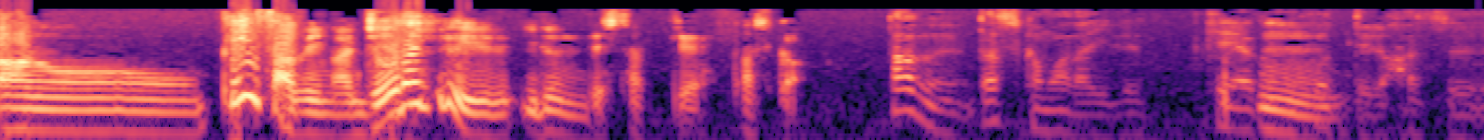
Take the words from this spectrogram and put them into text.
あのーペイサーズ今、ジョーダンヒルいるいるんでしたっけ？確か。多分、確かまだいる、契約残ってるはず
